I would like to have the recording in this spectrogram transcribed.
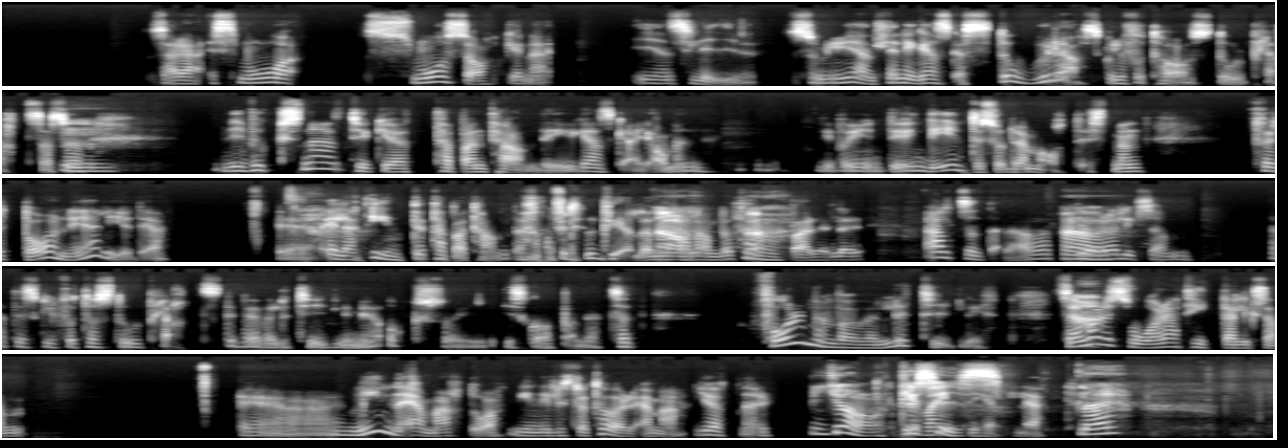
så här, små, små sakerna i ens liv, som ju egentligen är ganska stora, skulle få ta stor plats. Alltså, mm vi vuxna tycker jag att tappa en tand det är ganska, ja men det, ju, det, det är inte så dramatiskt. Men för ett barn är det ju det. Eh, eller att inte tappa tanden för den delen, när alla andra tappar. Ja. Eller allt sånt där. Att ja. göra liksom, att det skulle få ta stor plats. Det var jag väldigt tydlig med också i, i skapandet. Så att, formen var väldigt tydlig. Sen var det svårare att hitta liksom, eh, min Emma, då, min illustratör Emma Götner. Ja, precis. Det var inte helt lätt. Nej.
